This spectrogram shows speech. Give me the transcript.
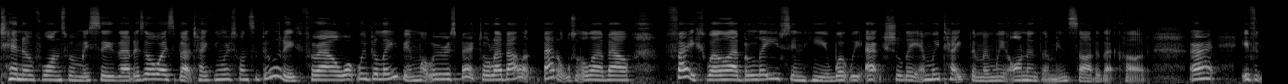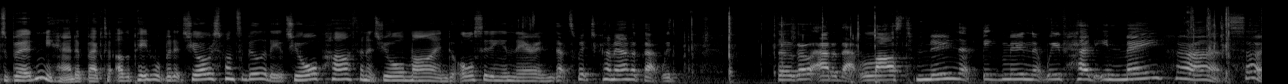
Ten of Wands, when we see that, is always about taking responsibility for our what we believe in, what we respect, all our battles, all of our faith, well, our beliefs in here, what we actually, and we take them and we honor them inside of that card. All right. If it's a burden, you hand it back to other people, but it's your responsibility. It's your path and it's your mind all sitting in there. And that's what you come out of that with. So go out of that last moon, that big moon that we've had in May. All right. So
